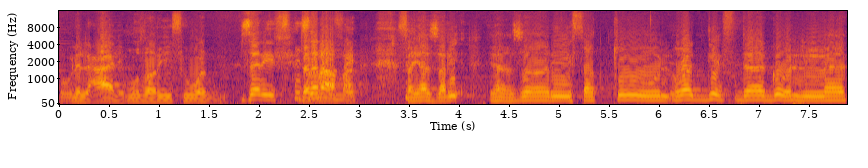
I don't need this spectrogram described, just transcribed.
طول العالي مو ظريف هو ظريف تماما فيا ظريف يا ظريف الطول وقف دا أقول لك.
